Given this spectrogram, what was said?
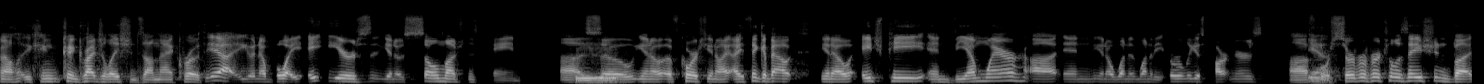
Well, congratulations on that growth. Yeah, you know, boy, eight years, you know, so much has changed. Uh, mm -hmm. So, you know, of course, you know, I, I, think about, you know, HP and VMware uh, and, you know, one of, one of the earliest partners uh, yeah. for server virtualization, but,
